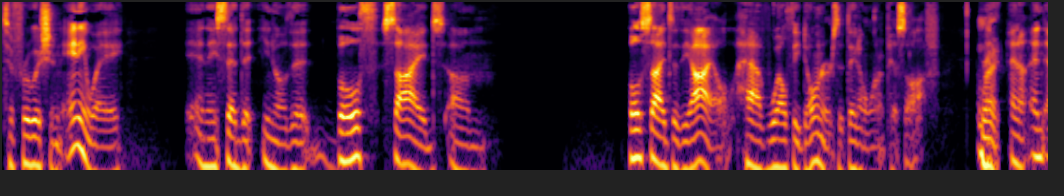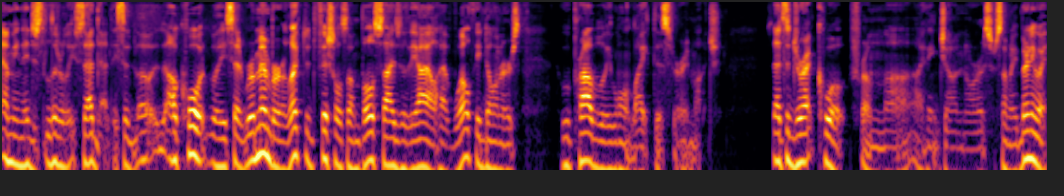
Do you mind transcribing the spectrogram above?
to fruition anyway, and they said that you know that both sides, um, both sides of the aisle have wealthy donors that they don't want to piss off. Right. And, and I mean, they just literally said that. They said, uh, I'll quote what he said Remember, elected officials on both sides of the aisle have wealthy donors who probably won't like this very much. So that's a direct quote from, uh, I think, John Norris or somebody. But anyway,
